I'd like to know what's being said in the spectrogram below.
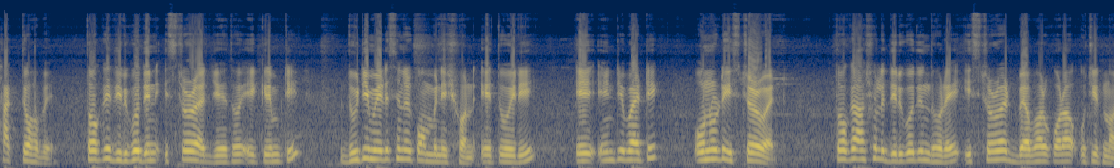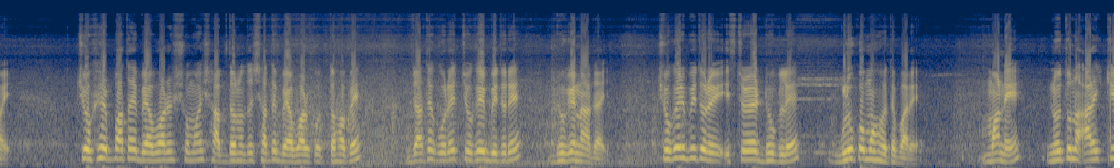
থাকতে হবে। ত্বকে দীর্ঘদিন স্টেরয়েড যেহেতু এই ক্রিমটি দুইটি মেডিসিনের কম্বিনেশন, এ তৈরি এই অ্যান্টিবায়োটিক, অন্যটি স্টেরয়েড। ত্বকে আসলে দীর্ঘদিন ধরে স্টেরয়েড ব্যবহার করা উচিত নয়। চোখের পাতায় ব্যবহারের সময় সাবধানতার সাথে ব্যবহার করতে হবে, যাতে করে চোখের ভিতরে ঢুকে না যায়। চোখের ভিতরে স্টেরয়েড ঢুকলে গ্লুকোমা হতে পারে মানে নতুন আরেকটি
